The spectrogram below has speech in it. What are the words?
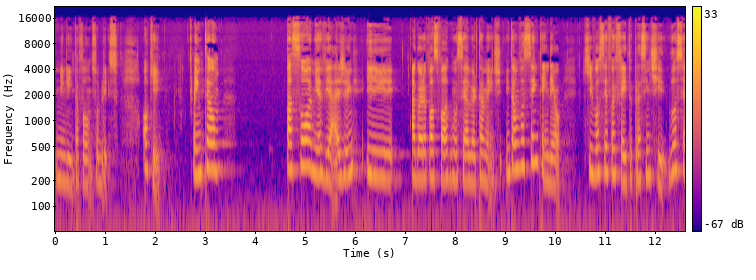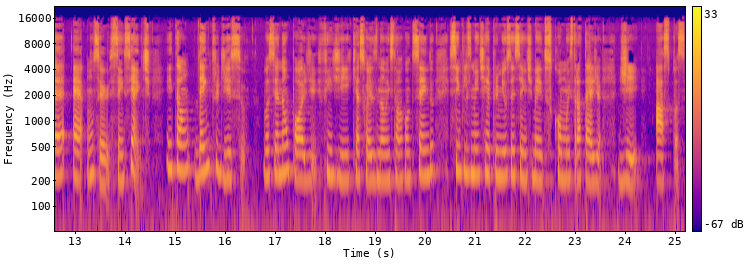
ninguém está falando sobre isso. Ok, então passou a minha viagem e agora eu posso falar com você abertamente. Então você entendeu que você foi feito para sentir. Você é um ser senciente. Então, dentro disso, você não pode fingir que as coisas não estão acontecendo, simplesmente reprimir os seus sentimentos como estratégia de aspas.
